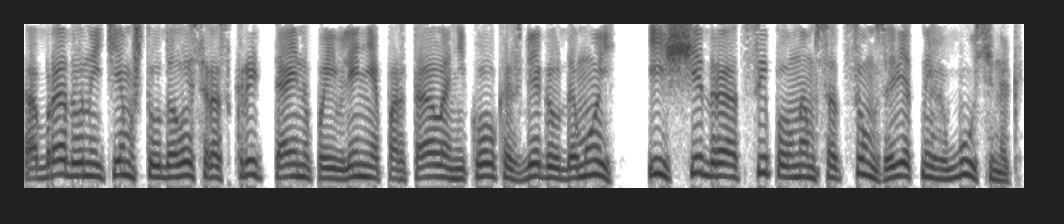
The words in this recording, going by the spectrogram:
Обрадованный тем, что удалось раскрыть тайну появления портала, Николка сбегал домой и щедро отсыпал нам с отцом заветных бусинок.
